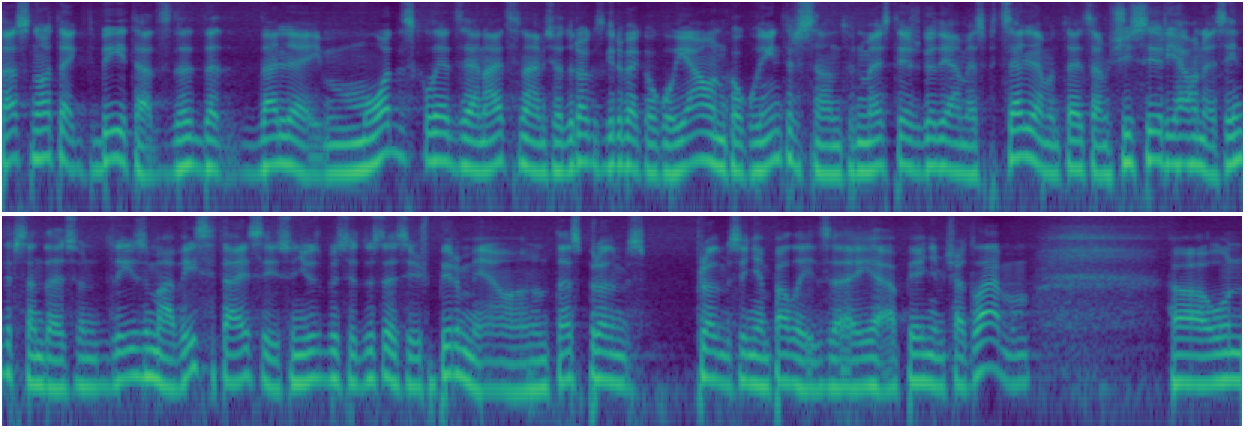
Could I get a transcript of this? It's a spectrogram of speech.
tas noteikti bija tāds da, da, daļai modes kliedziena aicinājums, jo draugs gribēja kaut ko jaunu, kaut ko interesantu. Mēs tieši gadījāmies pa ceļam un teicām, šis ir jaunais, interesantais, un drīzumā visi taisīs, un jūs būsiet uztaisījuši pirmie. Un tas, protams, protams, viņiem palīdzēja jā, pieņemt šādu lēmumu. Uh, un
